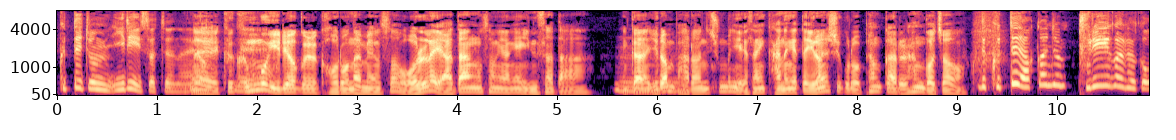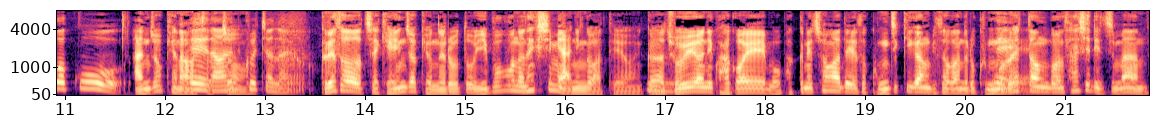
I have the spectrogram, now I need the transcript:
그때 좀 일이 있었잖아요. 네, 그 근무 이력을 거론하면서 원래 야당 성향의 인사다. 그러니까 음. 이런 발언이 충분히 예상이 가능했다 이런 식으로 평가를 한 거죠. 근데 그때 약간 좀 불이익을 볼것 같고 안 좋게 네, 나왔었죠. 나 그랬잖아요. 그래서 제 개인적 견해로도 이 부분은 핵심이 아닌 것 같아요. 그러니까 음. 조 의원이 과거에 뭐 박근혜 청와대에서 공직기강 비서관으로 근무를 네. 했던 건 사실이지만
